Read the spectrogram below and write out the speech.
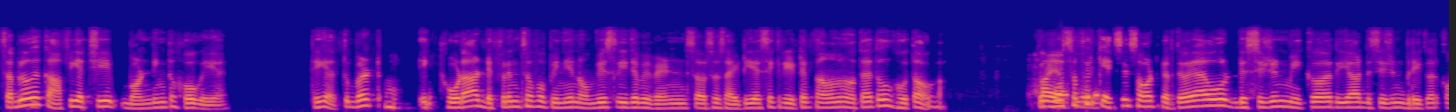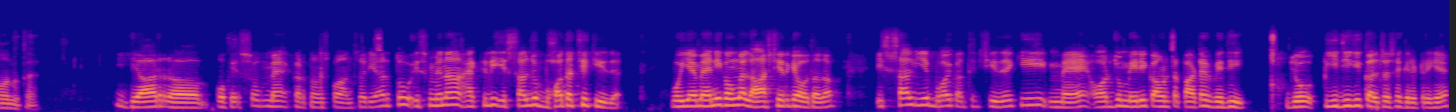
सब लोग काफ़ी अच्छी बॉन्डिंग तो हो गई है। ठीक है? तो बट हाँ। एक थोड़ा डिफरेंस ऑफ़ ओपिनियन ऑब्वियसली जब इवेंट्स और सोसाइटी ऐसे क्रिएटिव कामों में होता है तो होता होगा। तो हाँ वो सब फिर कैसे सॉर्ट करते हो? या वो डिसीज़न मेकर या डिसीज़न ब्रेकर कौन होता है? यार ओके सो मैं करता हूँ इसको आंसर यार। तो इसमें ना एक्चुअली इस साल जो बहुत अच्छी चीज़ है वो ये मैं नहीं कहूँगा लास्ट ईयर क्या होता था। इस साल ये बहुत अच्छी चीज़ है कि मैं और जो मेरी काउंटर पार्ट है विधि जो पीजी की कल्चर सेक्रेटरी है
